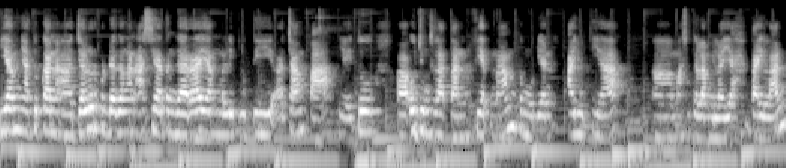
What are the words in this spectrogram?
Ia menyatukan uh, jalur perdagangan Asia Tenggara yang meliputi uh, Champa, yaitu uh, ujung selatan Vietnam, kemudian Ayutthaya, uh, masuk dalam wilayah Thailand,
